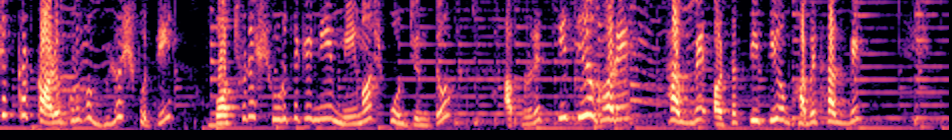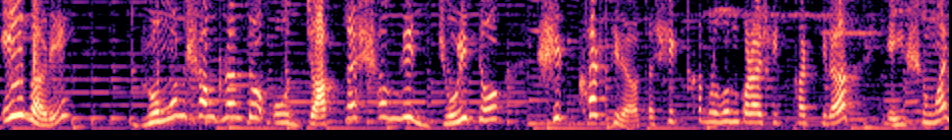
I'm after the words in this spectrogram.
শিক্ষার কারক গ্রহ বৃহস্পতি, বছরের শুরু থেকে নিয়ে মে মাস পর্যন্ত আপনাদের তৃতীয় ঘরে থাকবে, অর্থাৎ তৃতীয় ভাবে থাকবে। এইবারে ভ্রমণ সংক্রান্ত ও যাত্রার সঙ্গে জড়িত শিক্ষার্থীরা, অর্থাৎ শিক্ষা গ্রহণ করা শিক্ষার্থীরা এই সময়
